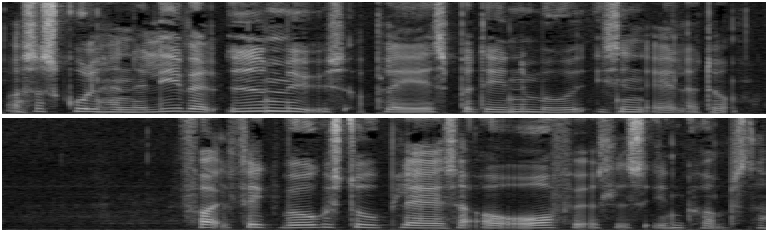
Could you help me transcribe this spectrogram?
Og så skulle han alligevel ydmyges og plages på denne måde i sin alderdom. Folk fik vuggestuepladser og overførselsindkomster.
